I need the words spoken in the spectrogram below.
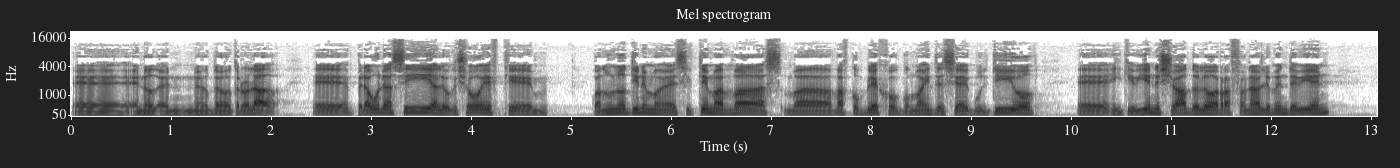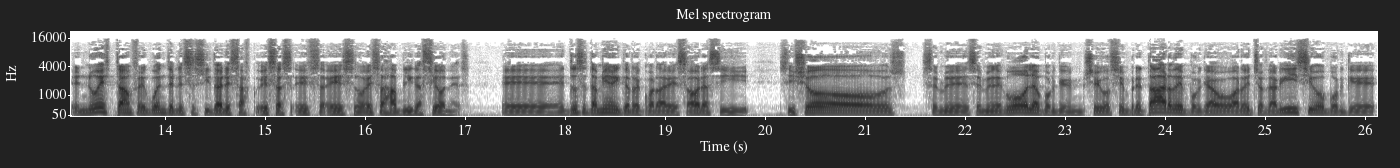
eh, en, en, otro lado. Eh, pero aún así, a lo que yo voy es que cuando uno tiene sistemas más, más, más complejos, con más intensidad de cultivo, eh, y que viene llevándolo razonablemente bien, eh, no es tan frecuente necesitar esas, esas, esas, eso, esas aplicaciones. Eh, entonces también hay que recordar eso. Ahora, si, si yo se me, se me desbola porque llego siempre tarde, porque hago barbechos larguísimos, porque,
